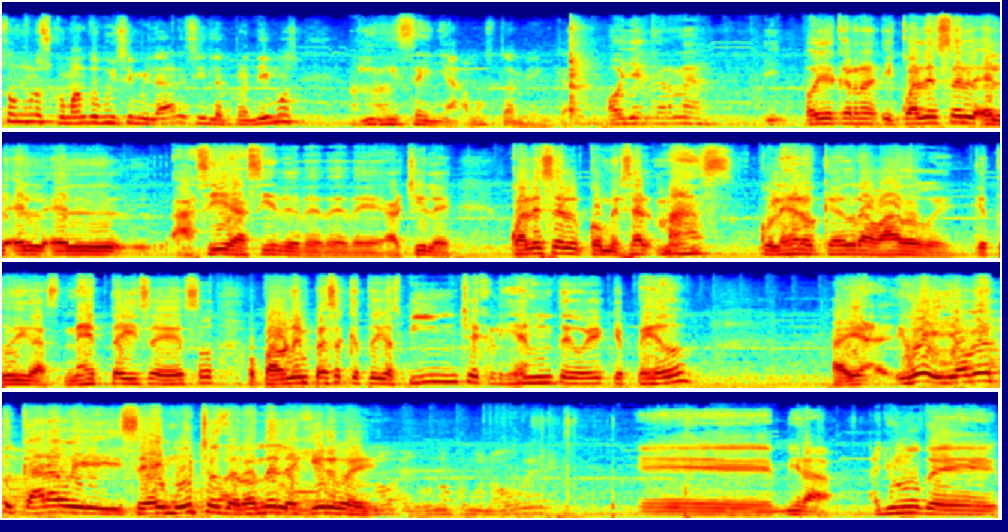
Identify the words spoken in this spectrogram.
son unos comandos muy similares y le aprendimos y diseñamos también, cabrón. Oye, carnal. Y, oye, carnal, ¿y cuál es el, el, el, el- así, así, de, de, de, de al chile? ¿Cuál es el comercial más culero que has grabado, güey? Que tú digas, neta hice eso. O para una empresa que tú digas, pinche cliente, güey, ¿qué pedo? Ahí, güey, yo veo tu cara, güey, y sé hay muchos de dónde elegir, güey. Como no, güey. Eh, mira, hay uno de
